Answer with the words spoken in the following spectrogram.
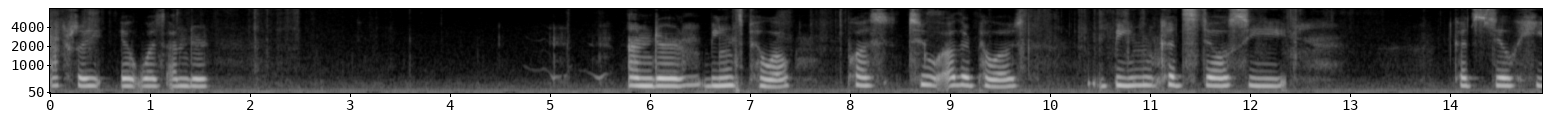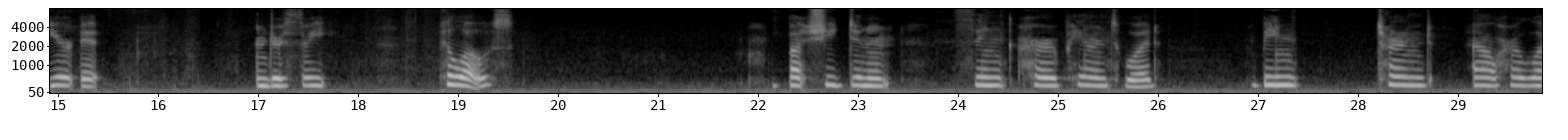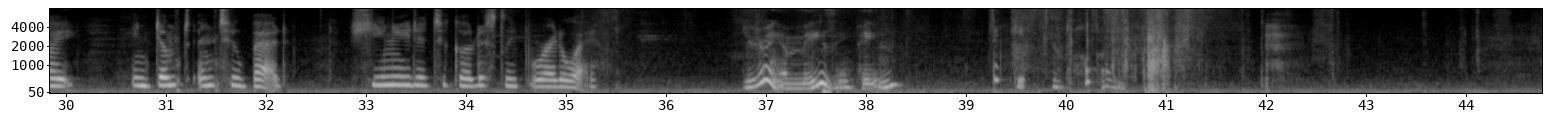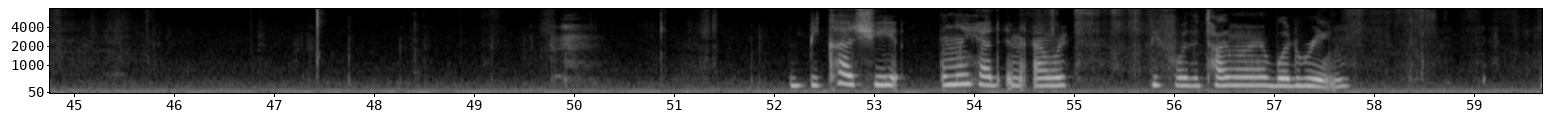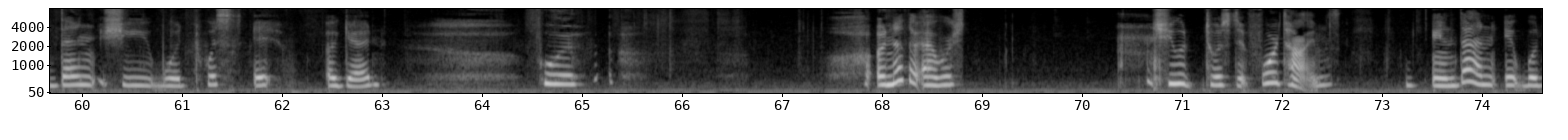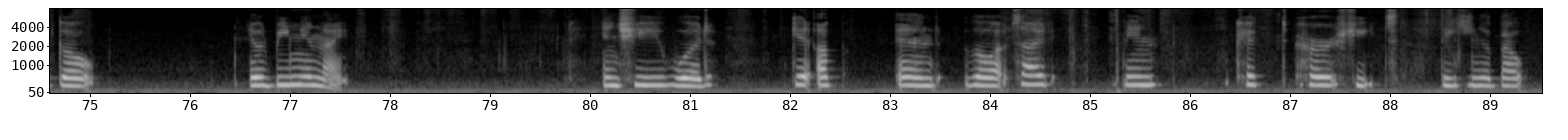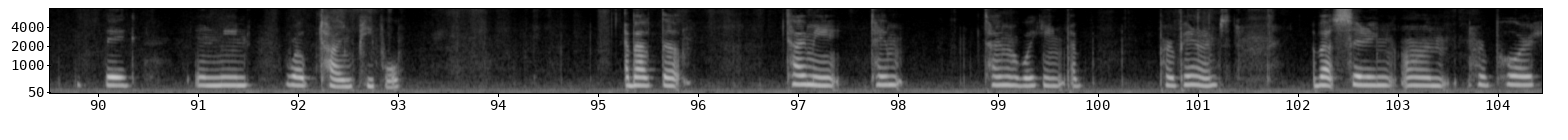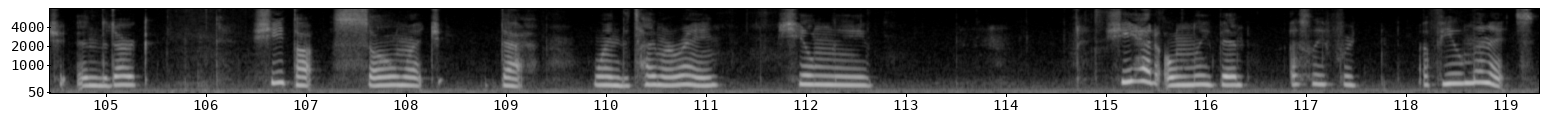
Actually, it was under under Bean's pillow plus two other pillows, Bean could still see, could still hear it under three pillows. But she didn't think her parents would. Bean turned out her light and jumped into bed. She needed to go to sleep right away. You're doing amazing, Peyton. Thank you. You're welcome. Because she only had an hour before the timer would ring. Then she would twist it again for another hour. She would twist it four times, and then it would go, it would be midnight. And she would get up and go outside, Bean kicked her sheets, thinking about big and mean rope tying people. About the timing, time, time of waking up her parents. About sitting on her porch in the dark. She thought so much that when the timer rang, she only she had only been asleep for a few minutes.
